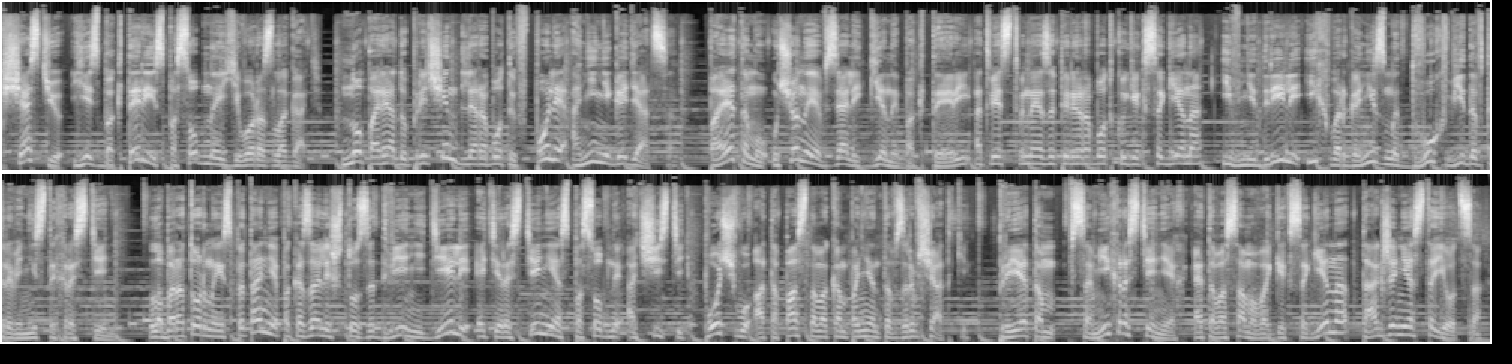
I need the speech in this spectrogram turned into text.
К счастью, есть бактерии, способные его разлагать. Но по ряду причин для работы в поле они не годятся. Поэтому ученые взяли гены бактерий, ответственные за переработку гексогена, и внедрили их в организмы двух видов травянистых растений. Лабораторные испытания показали, что за две недели эти растения способны очистить почву от опасного компонента взрывчатки. При этом в самих растениях этого самого гексогена также не остается.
